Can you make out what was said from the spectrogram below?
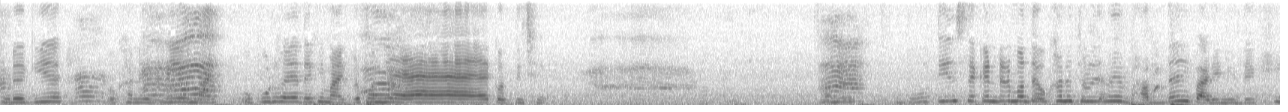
ঘুরে গিয়ে ওখানে গিয়ে মাই- উপর হয়ে দেখি মাইক্রোফোন নিয়ে করতেছে মানে দু তিন সেকেন্ডের মধ্যে ওখানে চলে যাবে, আমি ভাবতেই পারিনি। দেখি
